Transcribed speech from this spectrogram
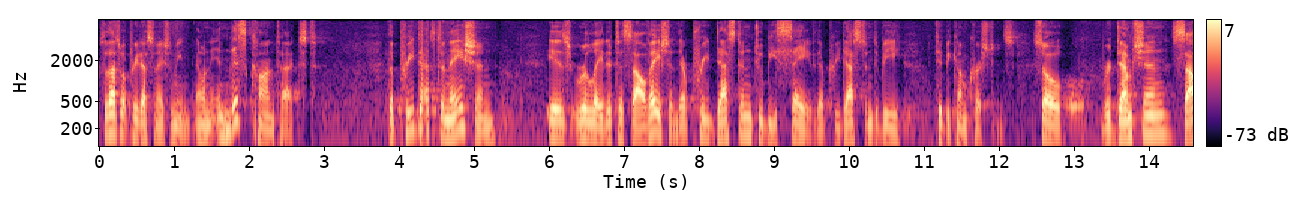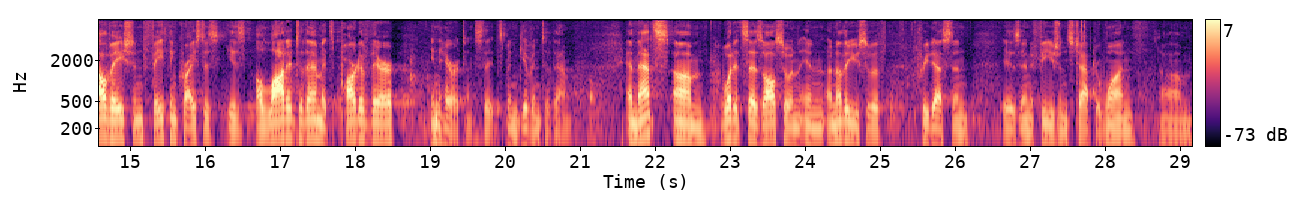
So that's what predestination means. Now, in, this context, the predestination is related to salvation. They're predestined to be saved. They're predestined to be to become Christians. So redemption, salvation, faith in Christ is, is allotted to them. It's part of their inheritance. It's been given to them. And that's um, what it says also in, in, another use of predestined is in Ephesians chapter 1. Um,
